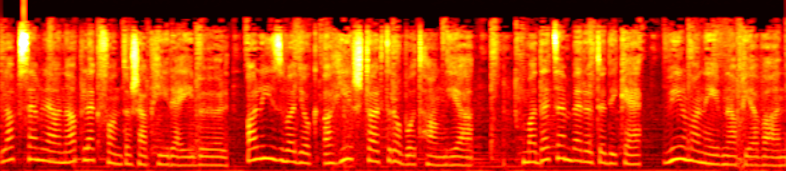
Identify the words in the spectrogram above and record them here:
lapszemle a nap legfontosabb híreiből. Alíz vagyok, a hírstart robot hangja. Ma december 5-e, Vilma névnapja van.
